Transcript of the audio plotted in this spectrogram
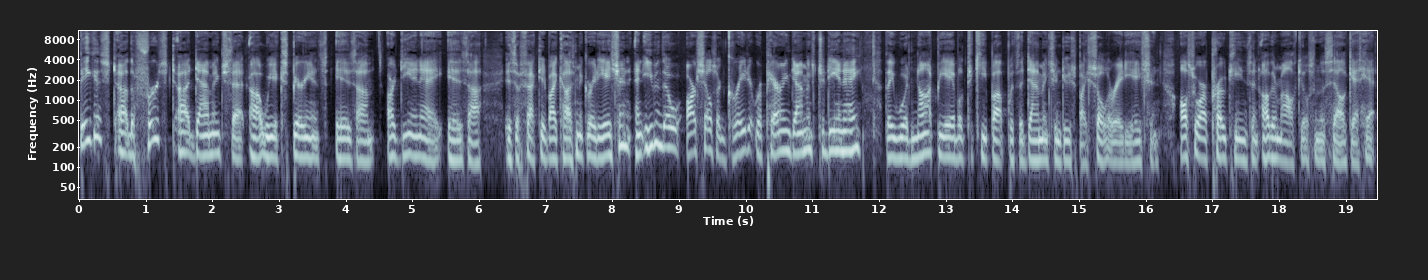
biggest, uh, the first uh, damage that uh, we experience is um, our DNA is uh, is affected by cosmic radiation, and even though our cells are great at repairing damage to DNA, they would not be able to keep up with the damage induced by solar radiation. Also, our proteins and other molecules in the cell get hit.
